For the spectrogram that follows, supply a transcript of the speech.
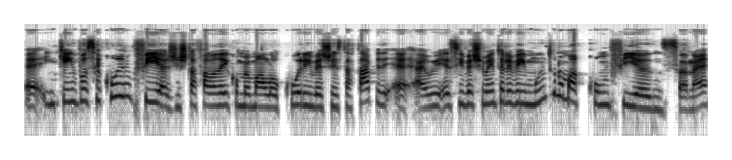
é, em quem você confia. A gente está falando aí como é uma loucura investir em startup. É, é, esse investimento ele vem muito numa confiança, né?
